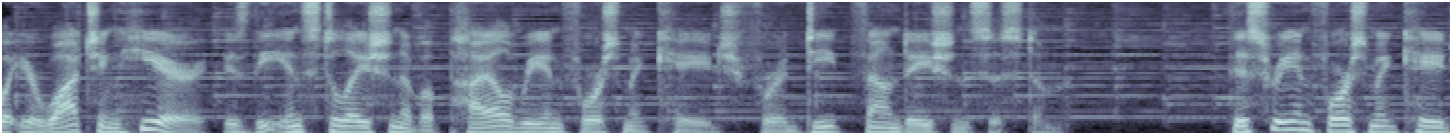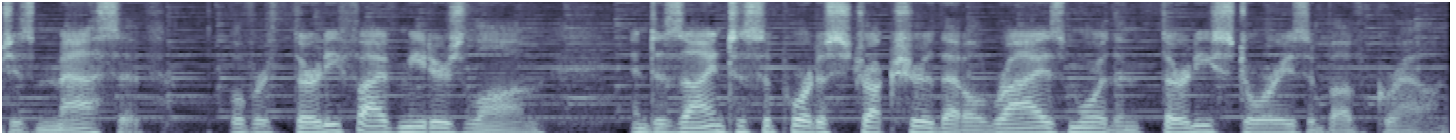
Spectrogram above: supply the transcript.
What you're watching here is the installation of a pile reinforcement cage for a deep foundation system. This reinforcement cage is massive, over 35 meters long, and designed to support a structure that'll rise more than 30 stories above ground.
